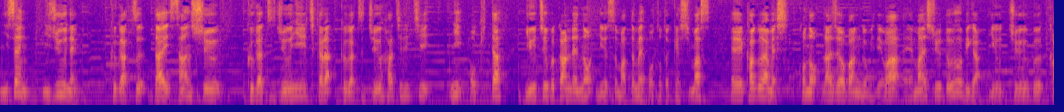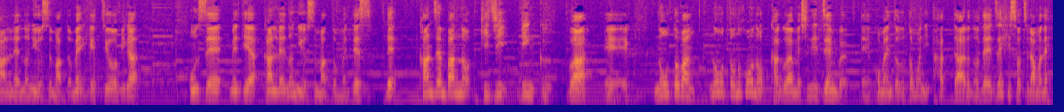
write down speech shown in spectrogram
2020年9月第3週9月12日から9月18日に起きた YouTube 関連のニュースまとめお届けします、えー、かぐや飯このラジオ番組では、えー、毎週土曜日が YouTube 関連のニュースまとめ月曜日が音声メディア関連のニュースまとめです。で完全版の記事リンクは、えー、ノート版ノートの方のかぐや飯に全部、えー、コメントとともに貼ってあるのでぜひそちらもね、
